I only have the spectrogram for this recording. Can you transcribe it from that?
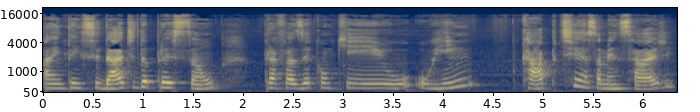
a intensidade da pressão para fazer com que o, o rim capte essa mensagem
